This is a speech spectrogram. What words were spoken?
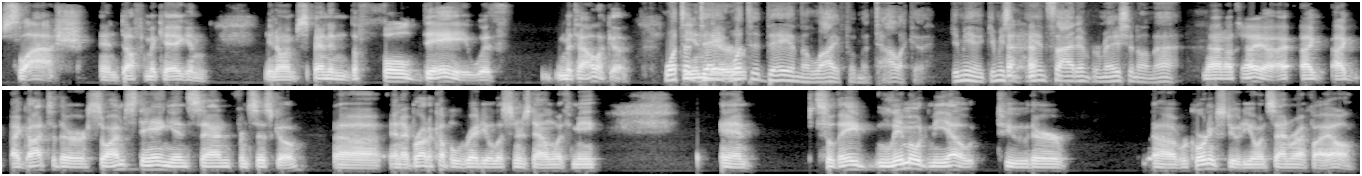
Slash and Duff McKagan. You know, I'm spending the full day with Metallica. What's a day? Their, what's a day in the life of Metallica? Give me a, give me some inside information on that. Man, I'll tell you, I, I I got to their so I'm staying in San Francisco, uh, and I brought a couple of radio listeners down with me, and so they limoed me out to their uh, recording studio in San Rafael,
